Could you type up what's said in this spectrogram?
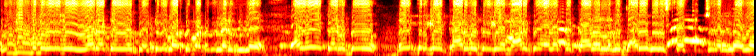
ಮುಂದಿನ ದಿನಗಳಲ್ಲಿ ಹೋರಾಟ ಇವತ್ತು ಅಖಿಲ ಭಾರತ ಮಟ್ಟದಲ್ಲಿ ನಡೆದಿದೆ. ಯಾವುದೇ ಕಾರಣಕ್ಕೂ ರೈತರಿಗೆ, ಕಾರ್ಮಿಕರಿಗೆ ಮಾರಕವಾದಂತಹ ಕಾನೂನನ್ನು ಜಾರಿಗೊಳಿಸಿದ ಪಕ್ಷದಲ್ಲಿ ನಾವು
